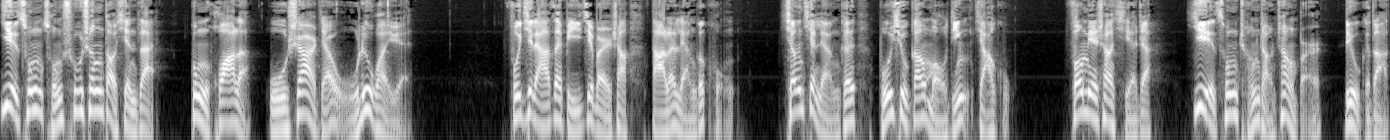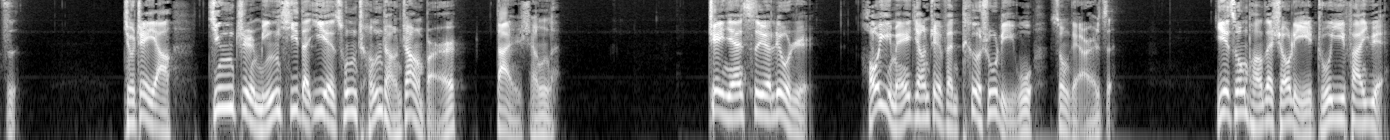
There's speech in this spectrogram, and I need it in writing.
叶聪从出生到现在共花了五十二点五六万元。夫妻俩在笔记本上打了两个孔，镶嵌两根不锈钢铆钉加固，封面上写着“叶聪成长账本”六个大字。就这样，精致明晰的叶聪成长账本诞生了。这年四月六日，侯一梅将这份特殊礼物送给儿子。叶聪捧在手里，逐一翻阅，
